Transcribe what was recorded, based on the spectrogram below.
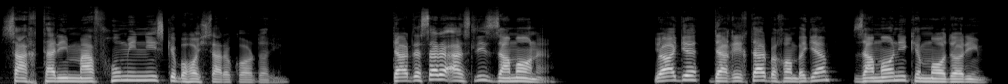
سختترین مفهومی نیست که باهاش سر و کار داریم. دردسر اصلی زمانه. یا اگه دقیق تر بخوام بگم زمانی که ما داریم.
